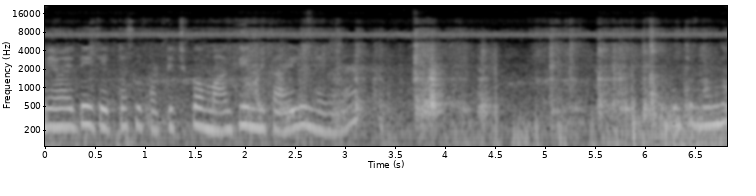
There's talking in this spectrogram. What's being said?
మేమైతే ఈ చెట్టు అసలు పట్టించుకో మాకి ఇన్ని కాయలు ఉన్నాయి కదా. కొంచెం ముందు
